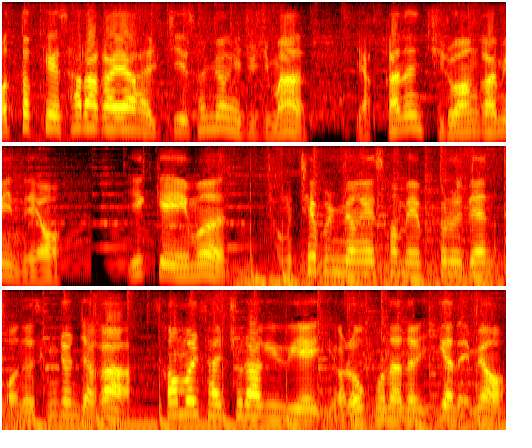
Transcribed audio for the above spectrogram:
어떻게 살아가야 할지 설명해주지만 약간은 지루한 감이 있네요. 이 게임은 정체불명의 섬에 표류된 어느 생존자가 섬을 탈출하기 위해 여러 고난을 이겨내며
